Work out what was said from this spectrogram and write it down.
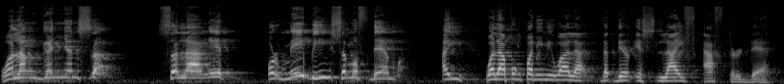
Walang ganyan sa, sa langit. Or maybe some of them ay wala pong paniniwala that there is life after death.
